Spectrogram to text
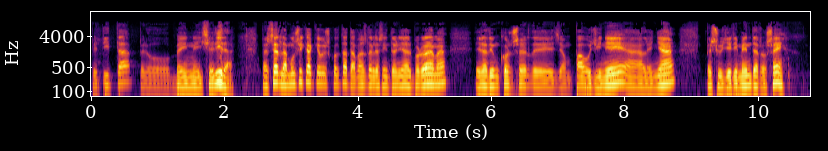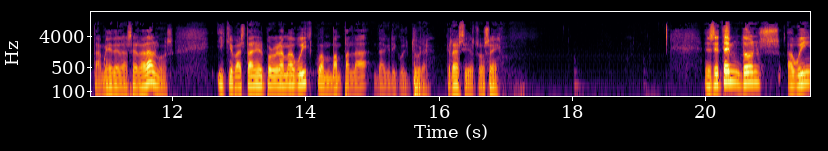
petita però ben eixerida. Per cert, la música que heu escoltat abans de la sintonia del programa era d'un concert de Jean Pau Giné a Alenyà per suggeriment de Rosé, també de la Serra d'Almos, i que va estar en el programa 8 quan vam parlar d'agricultura. Gràcies, Rosé. Encetem, doncs, avui,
